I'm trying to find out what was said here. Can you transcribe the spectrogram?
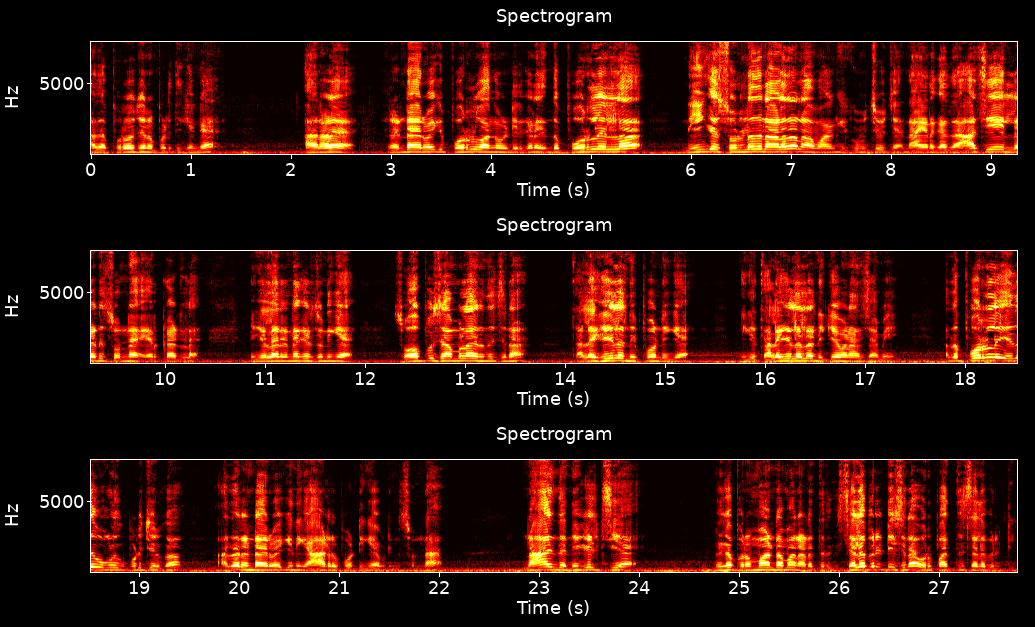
அதை பிரயோஜனப்படுத்திக்கங்க அதனால் ரெண்டாயிரம் ரூபாய்க்கு பொருள் வாங்க வேண்டியிருக்கேன் இந்த பொருள் எல்லாம் நீங்கள் சொன்னதுனால தான் நான் வாங்கி குமிச்சு வச்சேன். நான் எனக்கு அந்த ஆசையே இல்லைன்னு சொன்னேன் ஏற்காட்டில். நீங்கள் எல்லோரும் என்ன கேட்டு சொன்னீங்க? சோப்பு சாம்பலாக இருந்துச்சுன்னா தலைகீழ நிற்போம் நீங்கள் நீங்கள் தலைகீழெல்லாம் நிற்க வேணாம் சாமி. அந்த பொருள் எது உங்களுக்கு பிடிச்சிருக்கோ அதை ரெண்டாயிரரூவாய்க்கு நீங்கள் ஆர்டர் போட்டிங்க அப்படின்னு சொன்னால் நான் இந்த நிகழ்ச்சியை மிக பிரம்மாண்டமாக நடத்திருக்கு செலிப்ரிட்டிஸ்னால் ஒரு பத்து செலிப்ரிட்டி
